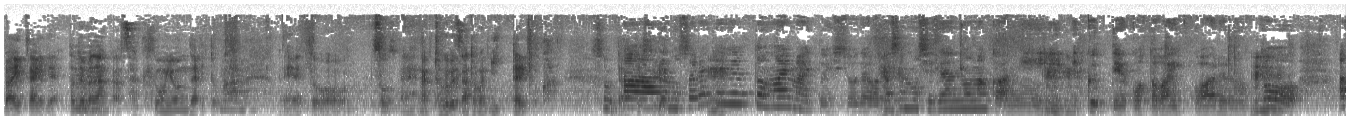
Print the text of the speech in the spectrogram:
媒介で例えばなんか作品を読んだりとか、えー、とそうですね。なんか特別なところに行ったりとかそういうのってあでもそれで言うと、マイマイと一緒で私も自然の中に行くっていうことは一個あるのと、うん。あ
